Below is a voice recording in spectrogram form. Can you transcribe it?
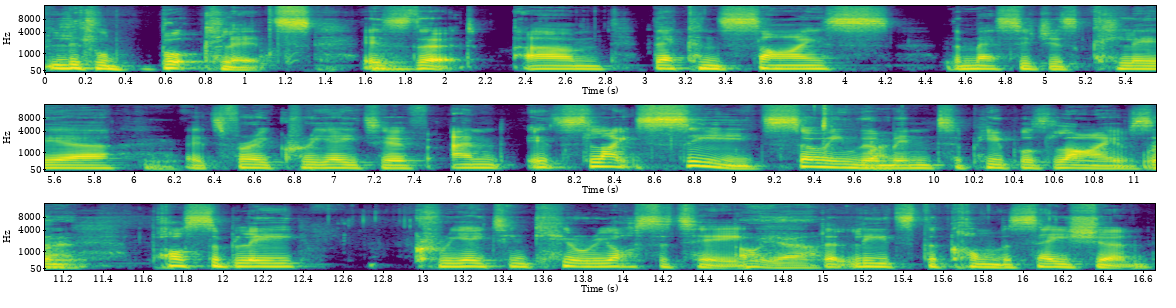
little booklets is that um, they're concise, the message is clear, it's very creative, and it's like seeds, sowing them into people's lives and possibly creating curiosity Oh, yeah. that leads to conversation.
